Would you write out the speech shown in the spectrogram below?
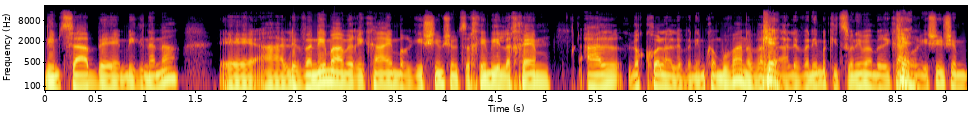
נמצא במגננה. אה, הלבנים האמריקאים מרגישים שהם צריכים להילחם על, לא כל הלבנים כמובן, אבל כן. הלבנים הקיצוניים האמריקאים כן. מרגישים שהם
